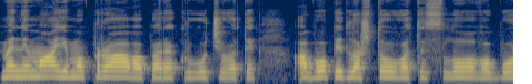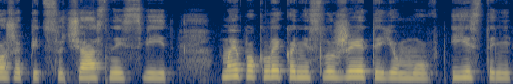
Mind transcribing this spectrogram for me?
Ми не маємо права перекручувати або підлаштовувати Слово Боже під сучасний світ. Ми покликані служити Йому в істині,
